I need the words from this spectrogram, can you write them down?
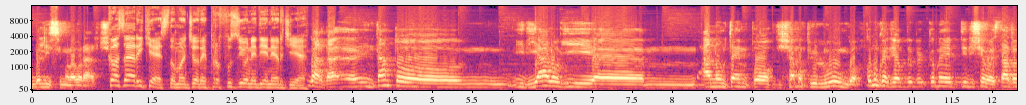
bellissimo lavorarci. Cosa ha richiesto maggiore profusione di energie? Guarda, eh, intanto mh, i dialoghi eh, hanno un tempo diciamo più lungo. Comunque, come ti dicevo, è stata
